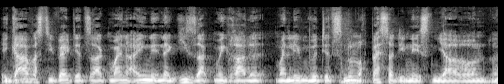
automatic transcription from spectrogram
egal was die Welt jetzt sagt, meine eigene Energie sagt mir gerade, mein Leben wird jetzt nur noch besser die nächsten Jahre. Und, mhm.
